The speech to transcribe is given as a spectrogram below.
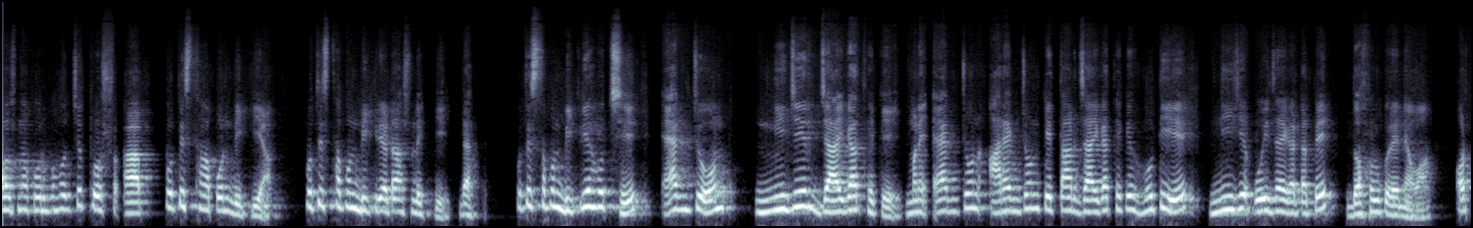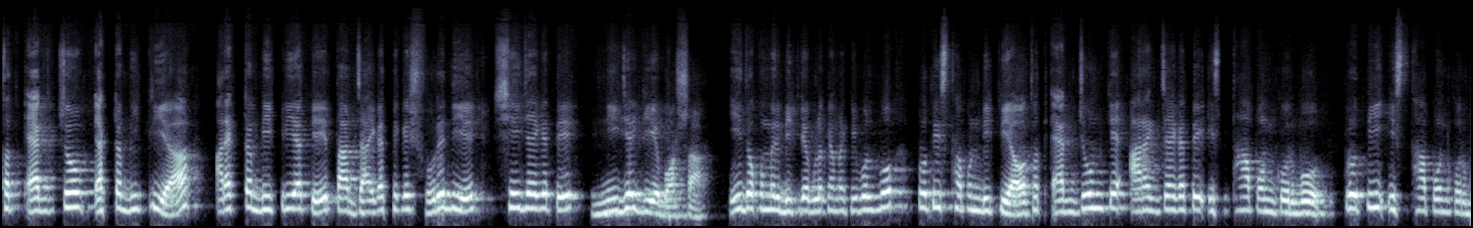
আলোচনা করব হচ্ছে প্রতিস্থাপন বিক্রিয়া। প্রতিস্থাপন বিক্রিয়াটা আসলে কি? দেখো, প্রতিস্থাপন বিক্রিয়া হচ্ছে একজন নিজের জায়গা থেকে মানে একজন আরেকজনকে তার জায়গা থেকে হটিয়ে নিজে ওই জায়গাটাতে দখল করে নেওয়া। অর্থাৎ একজন, একটা বিক্রিয়া, আরেকটা বিক্রিয়াকে তার জায়গা থেকে সরে দিয়ে সেই জায়গাতে নিজে গিয়ে বসা। এই রকমের বিক্রিয়াগুলোকে আমরা কি বলব? প্রতিস্থাপন বিক্রিয়া, অর্থাৎ একজনকে আরেক জায়গাতে স্থাপন করব, প্রতিস্থাপন করব,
